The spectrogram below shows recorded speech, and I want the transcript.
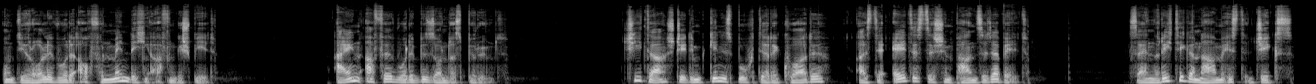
und die Rolle wurde auch von männlichen Affen gespielt. Ein Affe wurde besonders berühmt. Cheetah steht im Guinness-Buch der Rekorde als der älteste Schimpanse der Welt. Sein richtiger Name ist Jigs.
